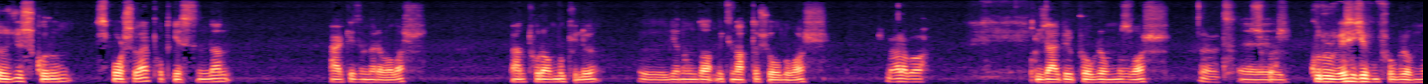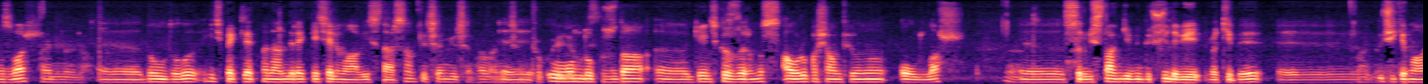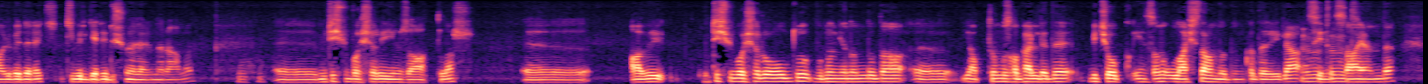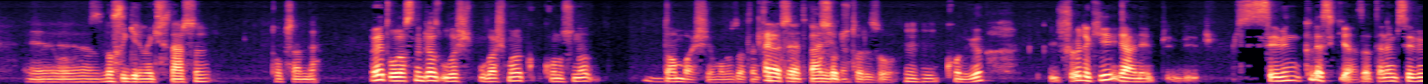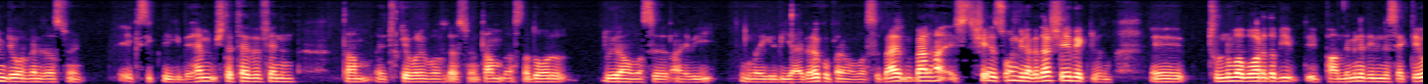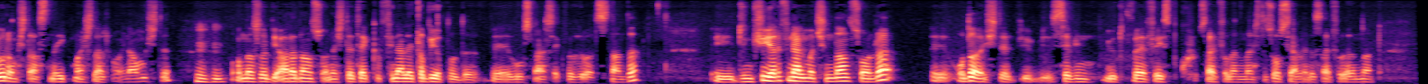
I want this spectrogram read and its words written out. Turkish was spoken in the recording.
Sözcü Skor'un Sporsever Podcast'inden herkese merhabalar. Ben Turan Bukülü. Ee, yanımda Metin Aktaşoğlu var. Merhaba. Güzel bir programımız var. Evet, Ee, süper. gurur verici bir programımız var. Aynen öyle. Ee, dolu dolu. Hiç bekletmeden direkt geçelim abi istersen. Geçelim geçelim hemen Ee, geçelim. Çok heyecanlıyız. U19'da e, genç kızlarımız Avrupa şampiyonu oldular. Evet. Ee, Sırbistan gibi güçlü de bir rakibi e, Aynen. 3-2 mağlup ederek 2-1 geri düşmelerine rağmen e, müthiş bir başarıyı imza attılar. E, abi müthiş bir başarı oldu. Bunun yanında da e, yaptığımız haberle de birçok insana ulaştı anladığım kadarıyla Evet, senin evet. sayende. E, nasıl girmek istersin? Top sende. Evet o aslında biraz ulaş, ulaşma konusuna dan başlayalım onu zaten çok Evet, kısa, evet, kısa tutarız o Hı hı. konuyu. Şöyle ki yani Sevin klasik ya zaten hem Sevin bir organizasyon eksikliği gibi hem işte TVF'nin tam e, Türkiye Voleybol Federasyonu tam aslında doğru duyuramaması hani bir bununla ilgili bir yaygara koparamaması. Ben ben şey son güne kadar şey bekliyordum. E, turnuva bu arada bir pandemi nedeniyle sekteye uğramıştı aslında ilk maçlar oynanmıştı. Hı hı. Ondan sonra bir aradan sonra işte tek final etabı yapıldı e, Bosna Hersek ve Hırvatistan'da. E, dünkü yarı final maçından sonra e, o da işte Sevin YouTube ve Facebook sayfalarından işte sosyal medya sayfalarından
